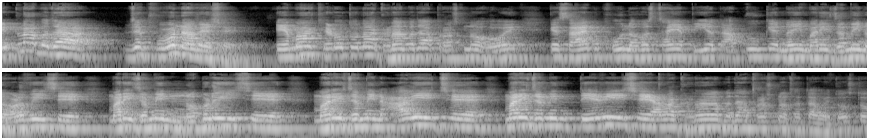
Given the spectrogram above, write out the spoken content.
એટલા બધા જે ફોન આવે છે, એમાં ખેડૂતોના ઘણા બધા પ્રશ્નો હોય કે સાહેબ, ફૂલ અવસ્થાએ પિયત આપવું કે નહીં? મારી જમીન હળવી છે, મારી જમીન નબળી છે, મારી જમીન આવી છે, મારી જમીન તેવી છે, આવા ઘણા બધા પ્રશ્નો થતા હોય. દોસ્તો,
